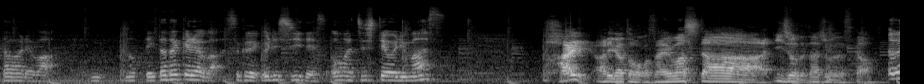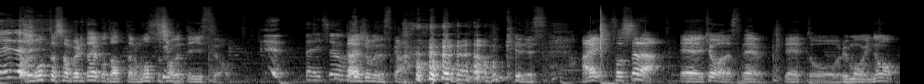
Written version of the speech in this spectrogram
伝わればえー乗っていただければすごい嬉しいです。お待ちしております。はいありがとうございました。以上で大丈夫ですか？あ大丈夫。もっと喋りたいことあったらもっと喋っていいですよ。大丈夫。大丈夫ですか？OK です。はいそしたら、えー今日はですねえっ、とルモイの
